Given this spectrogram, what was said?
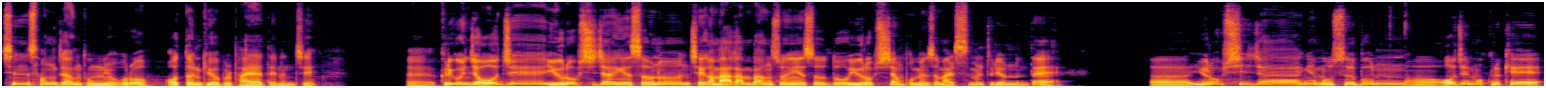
신성장 동력으로 어떤 기업을 봐야 되는지, 예, 그리고 이제 어제 유럽 시장에서는 제가 마감 방송에서도 유럽 시장 보면서 말씀을 드렸는데, 어, 유럽 시장의 모습은 어, 제뭐 그렇게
